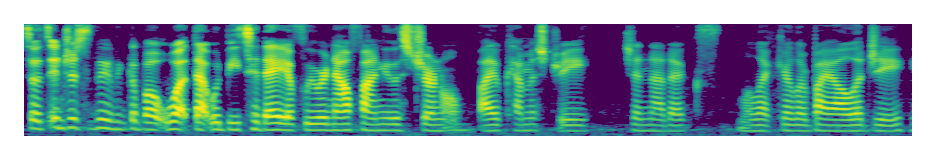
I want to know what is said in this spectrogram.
So it's interesting to think about what that would be today if we were now finding this journal biochemistry, genetics, molecular biology.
